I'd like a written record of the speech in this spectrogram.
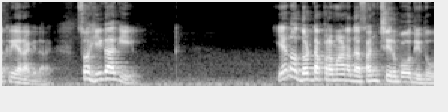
ಸಕ್ರಿಯರಾಗಿದ್ದಾರೆ. ಸೊ ಹೀಗಾಗಿ ಏನೋ ದೊಡ್ಡ ಪ್ರಮಾಣದ ಸಂಚು ಇರ್ಬೋದು ಇದು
